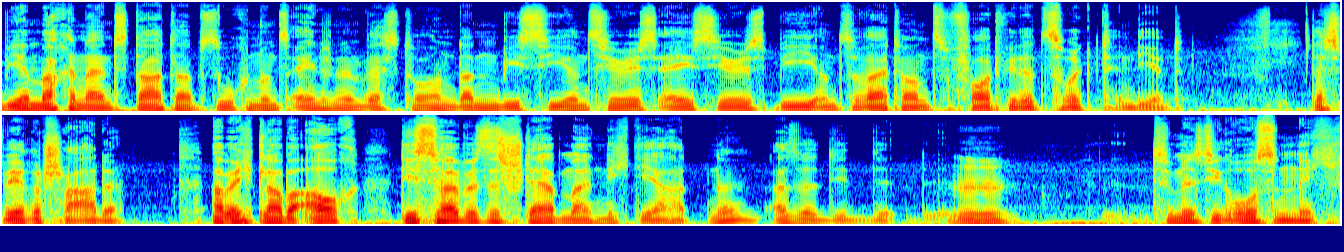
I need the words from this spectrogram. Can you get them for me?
wir machen ein Startup, suchen uns Angel-Investoren, dann VC und Series A, Series B und so weiter und so fort wieder zurücktendiert. Das wäre schade. Aber ich glaube auch, die Services sterben halt nicht, die er hat, ne? Also die, die, mhm. zumindest die großen nicht.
